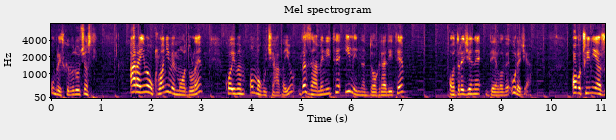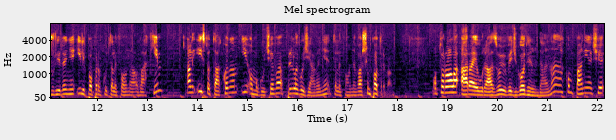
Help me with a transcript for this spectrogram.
u bliskoj budućnosti. ARA ima uklonjive module koji vam omogućavaju da zamenite ili nadogradite određene delove uređaja. Ovo čini ažuriranje ili popravku telefona lakim, ali isto tako nam i omogućava prilagođavanje telefona vašim potrebama. Motorola ARA je u razvoju već godinu dana, a kompanija će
